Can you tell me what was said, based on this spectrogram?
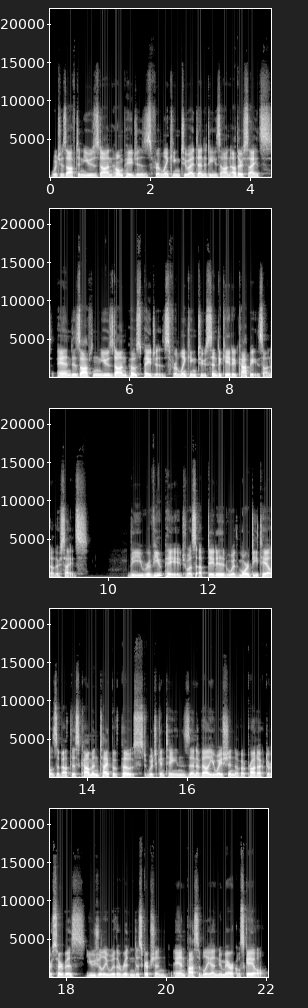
which is often used on homepages for linking to identities on other sites, and is often used on post pages for linking to syndicated copies on other sites. The review page was updated with more details about this common type of post, which contains an evaluation of a product or service, usually with a written description, and possibly a numerical scale.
